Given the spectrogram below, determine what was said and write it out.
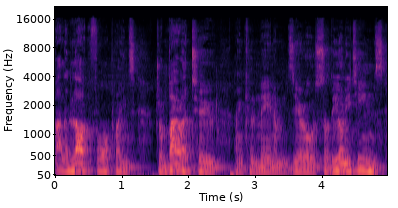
Ballinlough four points, Drumbaragh two, and Kilmainham zero. So the only teams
